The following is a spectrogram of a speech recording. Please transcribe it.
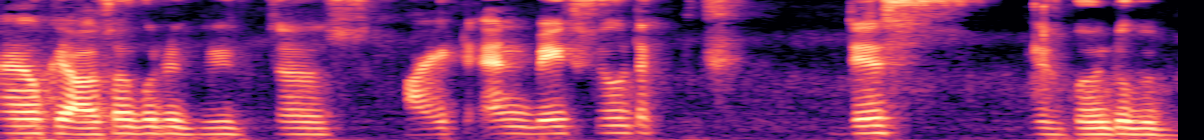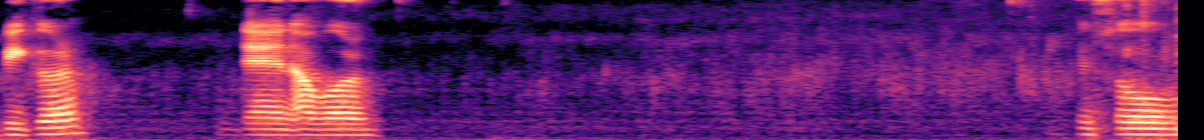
okay also I'm going to increase the height and make sure that this is going to be bigger than our. Okay so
